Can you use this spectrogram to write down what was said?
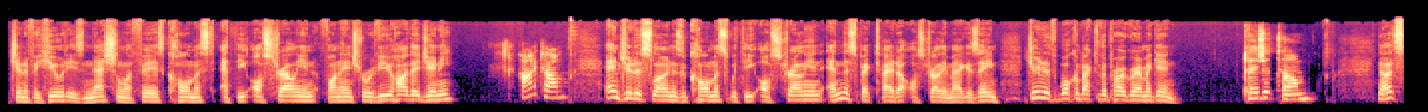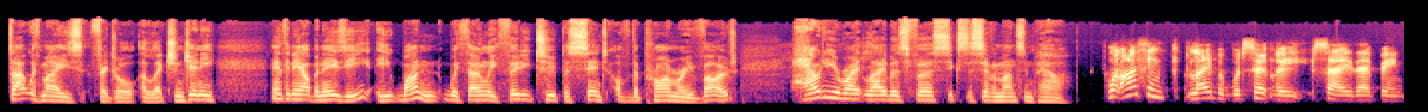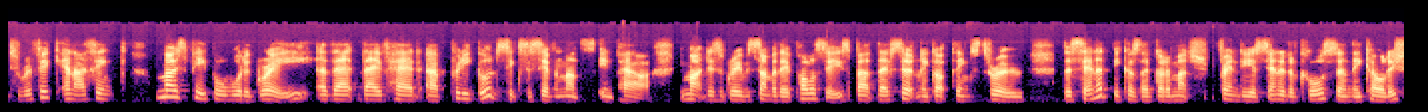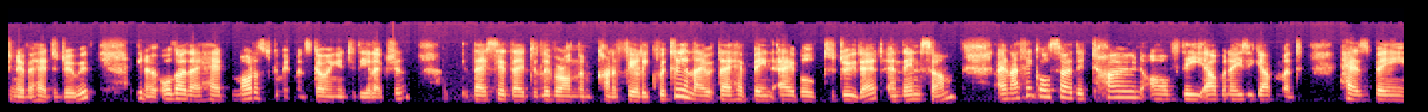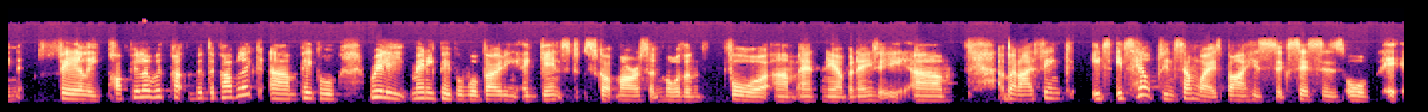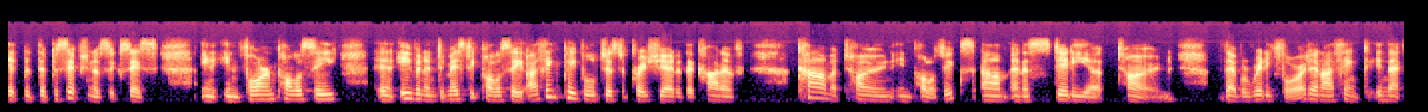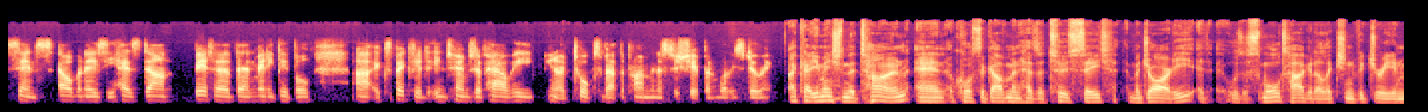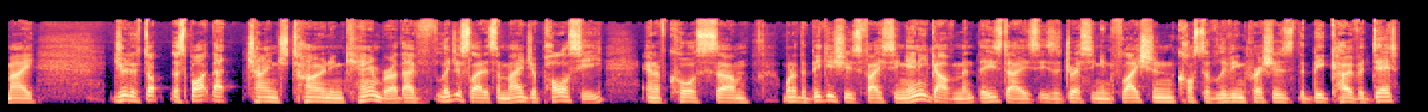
Jennifer Hewitt is National Affairs columnist at the Australian Financial Review. Hi there, Jenny. Hi, Tom. And Judith Sloan is a columnist with the Australian and the Spectator Australia magazine. Judith, welcome back to the program again. Pleasure, Tom. Now, let's start with May's federal election. Jenny, Anthony Albanese, he won with only 32% of the primary vote. How do you rate Labor's first six to seven months in power? Well, I think Labor would certainly say they've been terrific, and I think most people would agree uh, that they've had a pretty good six to seven months in power. You might disagree with some of their policies, but they've certainly got things through the Senate because they've got a much friendlier Senate, of course, than the coalition ever had to do with. You know, although they had modest commitments going into the election, they said they'd deliver on them kind of fairly quickly, and they, they have been able to do that and then some. And I think also the tone of the Albanese government has been fairly popular with, with the public. Um, people really, many people were voting against Scott Morrison more than for um, Anthony Albanese. Um, but I think it's it's helped in some ways by his successes or it, it, the perception of success in, in foreign policy and even in domestic policy. I think people just appreciated a kind of calmer tone in politics um, and a steadier tone. They were ready for it, and I think in that sense, Albanese has done better than many people uh, expected in terms of how he, you know, talks about the prime ministership and what he's doing. Okay, you mentioned the tone, and of course, the government has a two-seat majority. It was a small target election victory in May. Judith, despite that changed tone in Canberra, they've legislated some major policy. And of course, um, one of the big issues facing any government these days is addressing inflation, cost of living pressures, the big COVID debt.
